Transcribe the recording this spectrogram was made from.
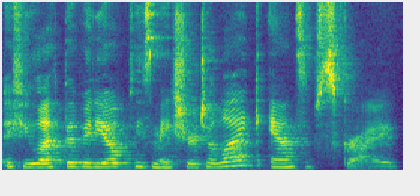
If you liked the video, please make sure to like and subscribe.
